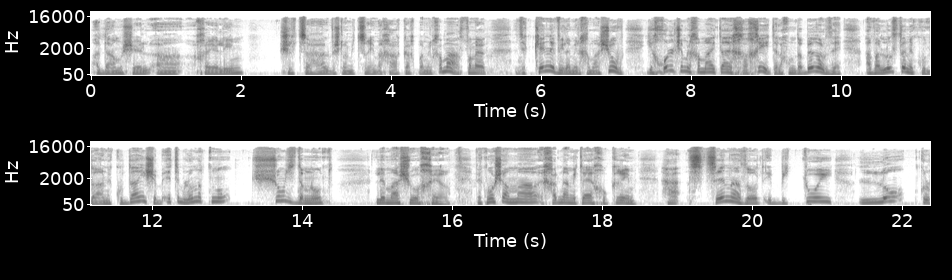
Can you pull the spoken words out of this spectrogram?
אדם של החיילים של צה"ל ושל המצרים אחר כך במלחמה. זאת אומרת, זה כן הביא למלחמה. שוב, יכול להיות שמלחמה הייתה הכרחית, אנחנו נדבר על זה, אבל לא זאת הנקודה. הנקודה היא שבעצם לא נתנו שום הזדמנות למשהו אחר. וכמו שאמר אחד מעמיתי החוקרים, הסצנה הזאת היא ביטוי לא כל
